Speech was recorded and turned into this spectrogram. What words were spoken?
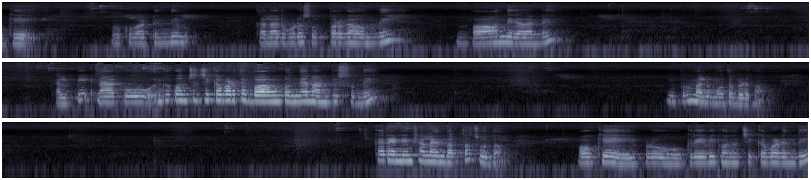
ఓకే ఉడకబట్టింది కలర్ కూడా సూపర్గా ఉంది బాగుంది కదండి. కలిపి నాకు ఇంకా కొంచెం చిక్కబడితే బాగుంటుంది అని అనిపిస్తుంది. ఇప్పుడు మళ్ళీ మూత పెడదాం. ఇంకా రెండు నిమిషాలు అయిన తర్వాత చూద్దాం. ఓకే ఇప్పుడు గ్రేవీ కొంచెం చిక్కబడింది.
